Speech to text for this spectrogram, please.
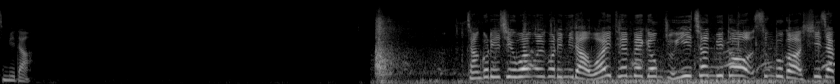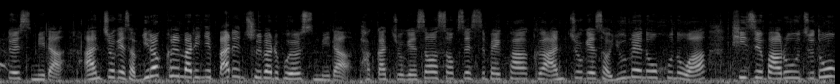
있습니다. 장거리 제왕을 거립니다. YTN 경주 2000m 승부가 시작됐습니다. 안쪽에서 미러클 마린이 빠른 출발을 보였습니다. 바깥쪽에서 석세스 백파 그 안쪽에서 유메노 호노와 티즈 바로우즈도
